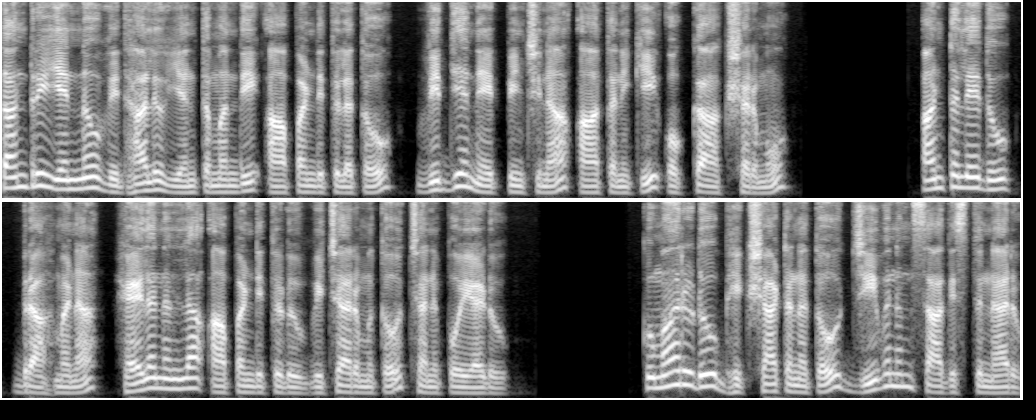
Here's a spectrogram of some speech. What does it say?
తండ్రి ఎన్నో విధాలు ఎంతమంది ఆ పండితులతో విద్య నేర్పించినా ఆతనికి ఒక్క అక్షరము అంటలేదు బ్రాహ్మణ హేళనంలా ఆ పండితుడు విచారముతో చనిపోయాడు. కుమారుడు భిక్షాటనతో జీవనం సాగిస్తున్నారు.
